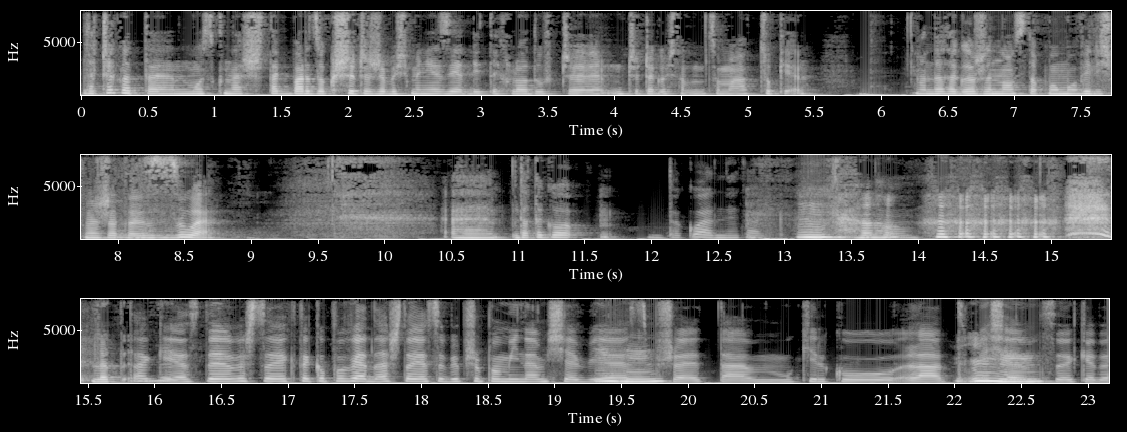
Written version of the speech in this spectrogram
dlaczego ten mózg nasz tak bardzo krzyczy, żebyśmy nie zjedli tych lodów czy, czy czegoś tam, co ma cukier? Dlatego, że non-stop mu mówiliśmy, że to jest złe. E, dlatego. Dokładnie, tak. No. no. Tak jest. Wiesz co, jak tak opowiadasz, to ja sobie przypominam siebie mm-hmm. sprzed tam kilku lat, mm-hmm. miesięcy, kiedy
